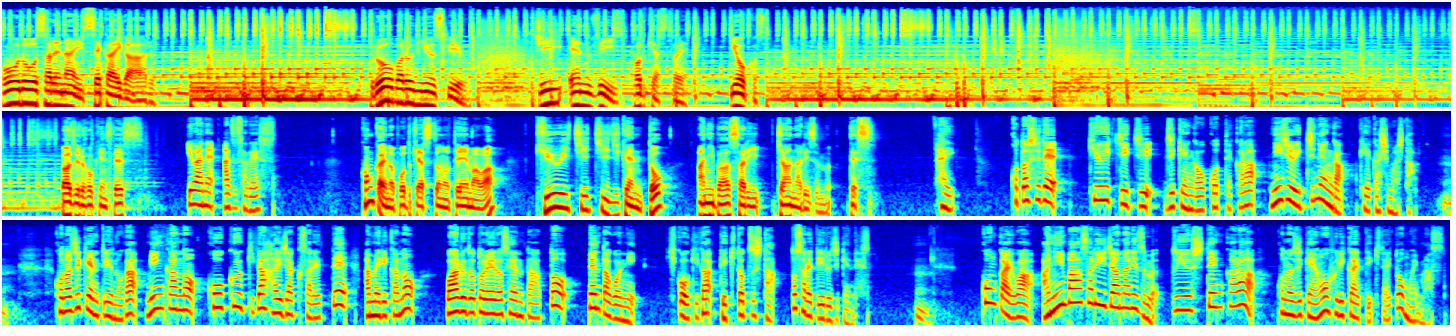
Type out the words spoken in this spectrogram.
報道されない世界がある。グローバルニュースビュー GNV ポッドキャストへ。ようこそ。バージル・ホッキンスです。岩根あずさです。今回のポッドキャストのテーマは911事件とアニバーサリージャーナリズムですはい。今年で911事件が起こってから21年が経過しました。この事件というのが民間の航空機がハイジャックされてアメリカのワールドトレードセンターとペンタゴンに飛行機が激突したとされている事件です。今回はアニバーサリージャーナリズムという視点からこの事件を振り返っていきたいと思います。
